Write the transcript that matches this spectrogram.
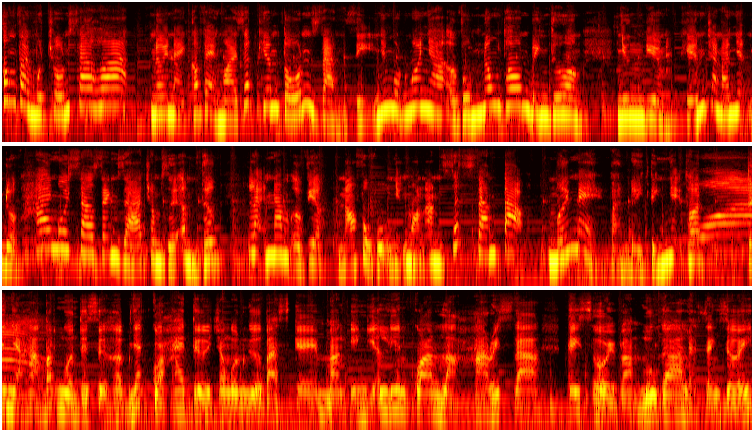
Không phải một chốn xa hoa, nơi này có vẻ ngoài rất khiêm tốn, giản dị như một ngôi nhà ở vùng nông thôn bình thường. Nhưng điểm khiến cho nó nhận được hai ngôi sao danh giá trong giới ẩm thực lại nằm ở việc nó phục vụ những món ăn rất sáng tạo, mới mẻ và đầy tính nghệ thuật. Tên nhà hàng bắt nguồn từ sự hợp nhất của hai từ trong ngôn ngữ Basque mang ý nghĩa liên quan là harissa, cây sồi và muga là ranh giới.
